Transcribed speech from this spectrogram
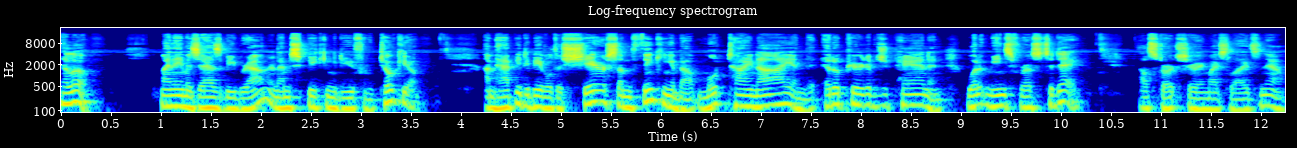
Hello, my name is Azby Brown, and I'm speaking to you from Tokyo. I'm happy to be able to share some thinking about Mottainai and the Edo period of Japan and what it means for us today. I'll start sharing my slides now.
